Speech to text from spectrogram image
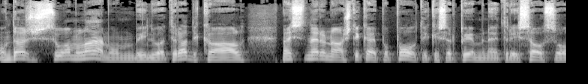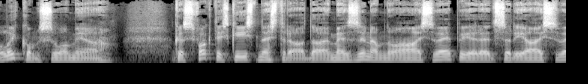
Un daži somu lēmumi bija ļoti radikāli. Es nerunāšu tikai par politiku, es varu pieminēt arī sauso likumu Somijā kas faktiski īsti nestrādāja. Mēs zinām no ASV pieredzes, arī ASV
